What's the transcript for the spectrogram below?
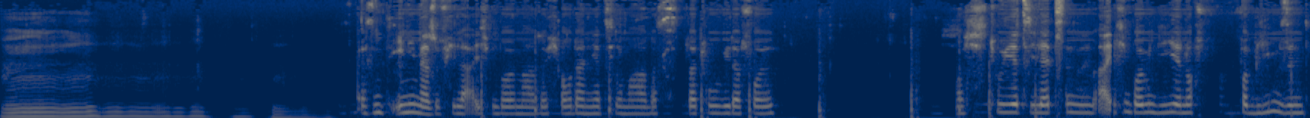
Es sind eh nicht mehr so viele Eichenbäume, also ich hau dann jetzt hier mal das Plateau wieder voll. Ich tue jetzt die letzten Eichenbäume, die hier noch verblieben sind,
